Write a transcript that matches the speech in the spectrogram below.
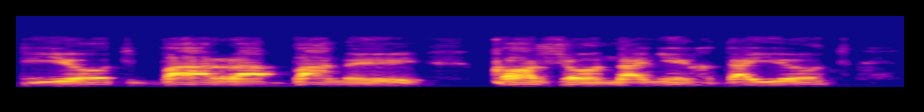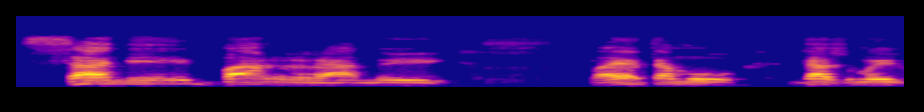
бьют барабаны, кожу на них дают сами бараны. Поэтому даже мы,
